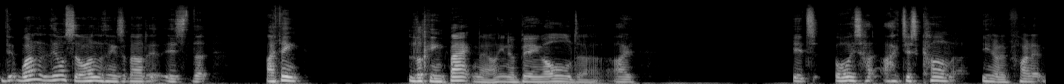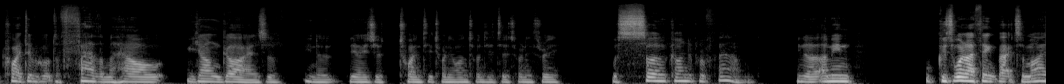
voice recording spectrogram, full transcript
the, one the- also one of the things about it is that I think looking back now, you know, being older, I it's always I just can't you know find it quite difficult to fathom how young guys of you know the age of 20 21 22 23 were so kind of profound you know i mean because when i think back to my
